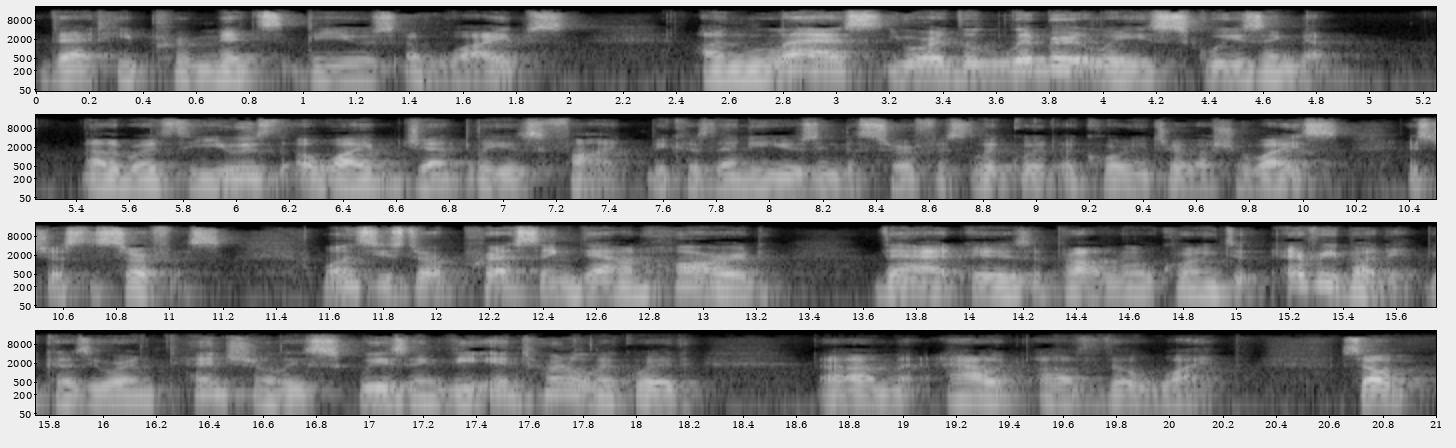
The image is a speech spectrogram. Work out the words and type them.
that he permits the use of wipes unless you are deliberately squeezing them. In other words, to use a wipe gently is fine because then you're using the surface liquid. According to Rav Weiss, it's just the surface. Once you start pressing down hard, that is a problem according to everybody because you are intentionally squeezing the internal liquid um, out of the wipe. So,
